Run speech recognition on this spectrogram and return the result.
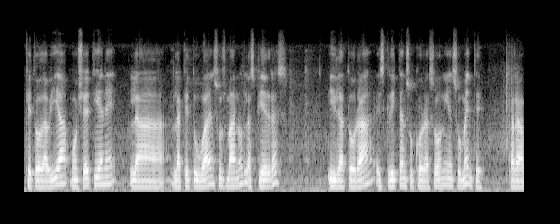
que todavía Moshe tiene la, la Ketubá en sus manos, las piedras, y la Torá escrita en su corazón y en su mente, para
